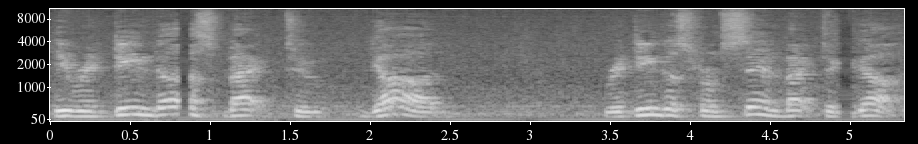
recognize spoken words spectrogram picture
he redeemed us back to God, redeemed us from sin back to God.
